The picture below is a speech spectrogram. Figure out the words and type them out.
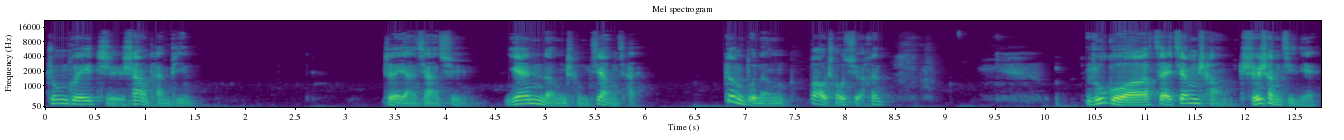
终归纸上谈兵。这样下去，焉能成将才？更不能报仇雪恨。如果在疆场驰骋几年，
